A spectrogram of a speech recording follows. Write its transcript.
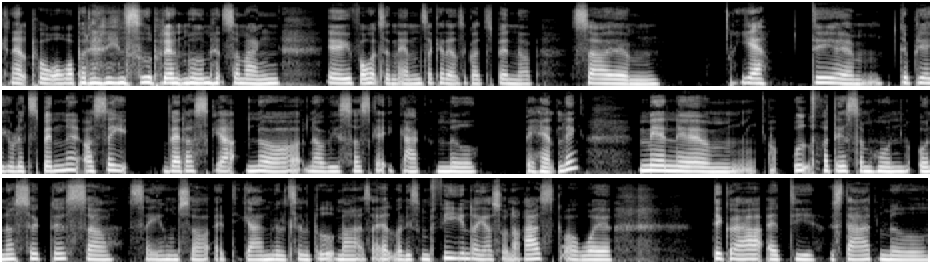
knald på over på den ene side på den måde med så mange øh, i forhold til den anden, så kan det altså godt spænde op. Så øhm, ja, det, øhm, det bliver jo lidt spændende at se, hvad der sker, når, når vi så skal i gang med behandling. Men øhm, ud fra det, som hun undersøgte, så sagde hun så, at de gerne ville tilbyde mig, altså alt var ligesom fint, og jeg er sund og rask, og øh, det gør, at de vil starte med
